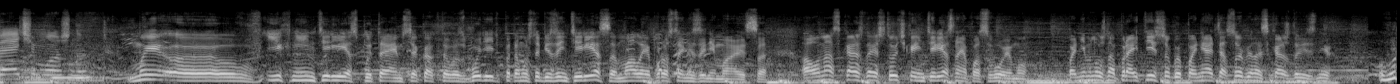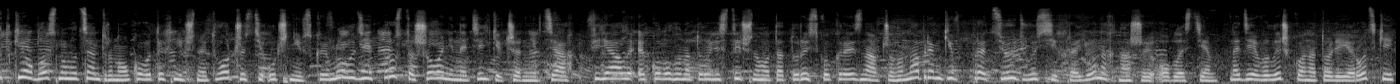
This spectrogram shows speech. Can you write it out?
речі можна Мы э, в их интерес пытаемся как-то возбудить, потому что без интереса малые просто не занимаются. А у нас каждая штучка интересная по-своему. По ним нужно пройти, чтобы понять особенность каждой из них. Гуртки обласного центру науково-технічної творчості учнівської молоді розташовані не тільки в Чернівцях. Філіали еколого-натуралістичного та туристсько-краєзнавчого напрямків працюють в усіх районах нашої області. Надія Величко, Анатолій Яроцький,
